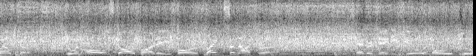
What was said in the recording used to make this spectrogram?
Welcome to an all-star party for Frank Sinatra. Entertaining you and old blue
